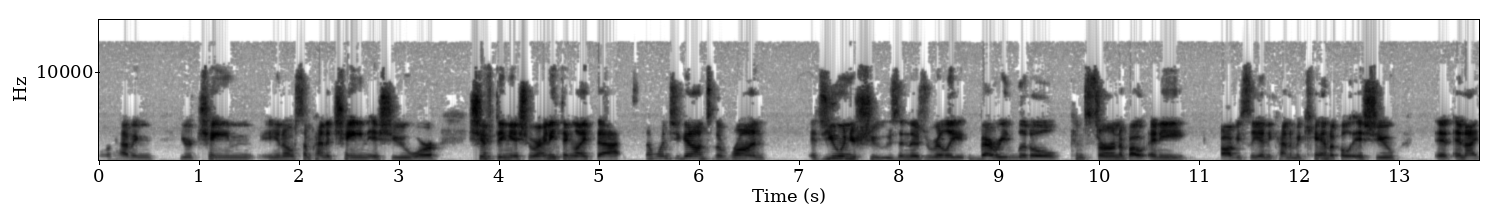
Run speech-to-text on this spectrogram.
or having your chain, you know, some kind of chain issue or shifting issue or anything like that. Then once you get onto the run, it's you and your shoes, and there's really very little concern about any, obviously, any kind of mechanical issue. And, and I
